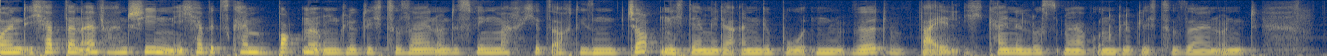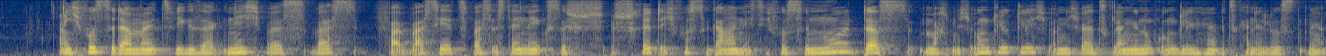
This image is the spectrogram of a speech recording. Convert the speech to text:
Und ich habe dann einfach entschieden, ich habe jetzt keinen Bock mehr unglücklich zu sein und deswegen mache ich jetzt auch diesen Job nicht, der mir da angeboten wird, weil ich keine Lust mehr habe, unglücklich zu sein. Und ich wusste damals, wie gesagt, nicht, was, was, was jetzt, was ist der nächste Schritt. Ich wusste gar nichts. Ich wusste nur, das macht mich unglücklich und ich war jetzt lang genug unglücklich und habe jetzt keine Lust mehr.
